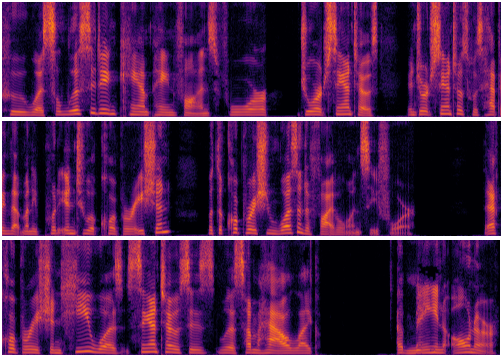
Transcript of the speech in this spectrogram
who was soliciting campaign funds for George Santos and George Santos was having that money put into a corporation, but the corporation wasn't a 501c4. That corporation, he was, Santos is, was somehow like a main owner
